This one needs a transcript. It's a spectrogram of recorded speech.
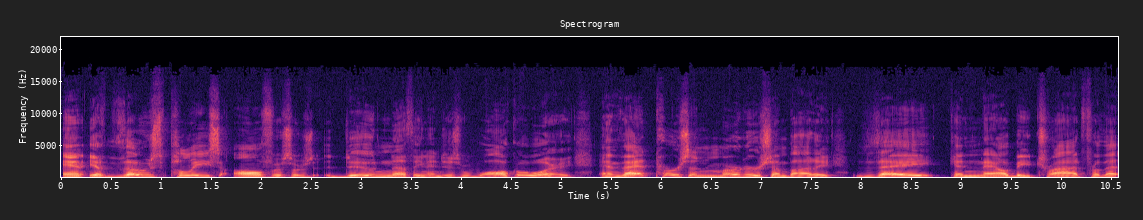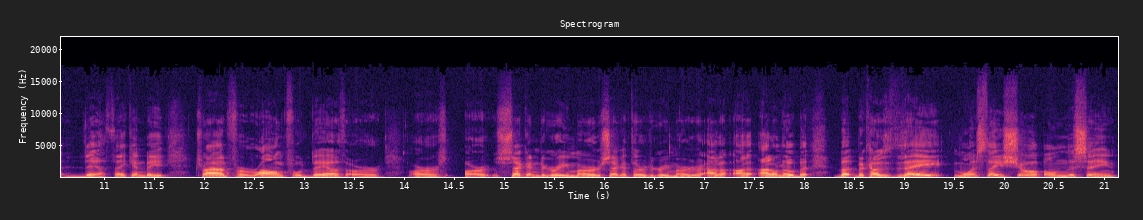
and if those police officers do nothing and just walk away and that person murders somebody, they can now be tried for that death. They can be tried for wrongful death or or or second degree murder, second third degree murder. I don't, I, I don't know, but but because they once they show up on the scene,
